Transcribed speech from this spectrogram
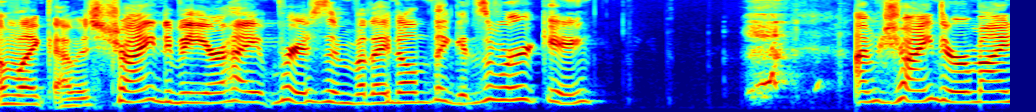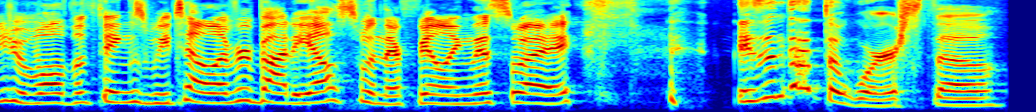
I'm like, I was trying to be your hype person, but I don't think it's working. I'm trying to remind you of all the things we tell everybody else when they're feeling this way. Isn't that the worst though?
